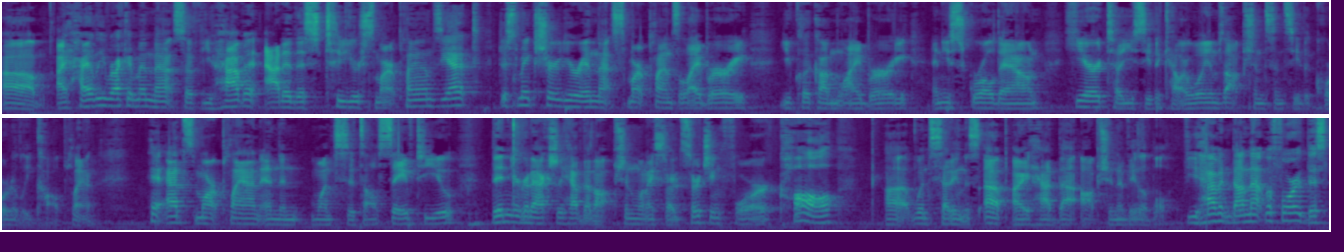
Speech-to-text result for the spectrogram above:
um, I highly recommend that. So if you haven't added this to your smart plans yet, just make sure you're in that smart plans library. You click on library and you scroll down here till you see the Keller Williams options and see the quarterly call plan. Hit add smart plan and then once it's all saved to you, then you're going to actually have that option. When I started searching for call, uh, when setting this up, I had that option available. If you haven't done that before, this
